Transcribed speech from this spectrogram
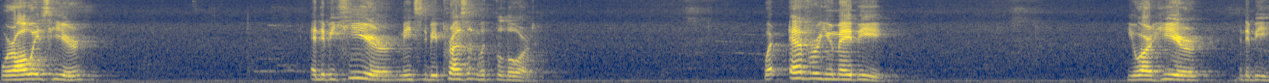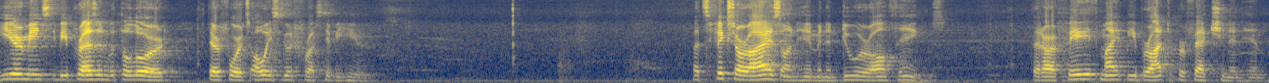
we're always here. And to be here means to be present with the Lord. Whatever you may be, you are here. And to be here means to be present with the Lord. Therefore, it's always good for us to be here. Let's fix our eyes on him and endure all things, that our faith might be brought to perfection in him.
